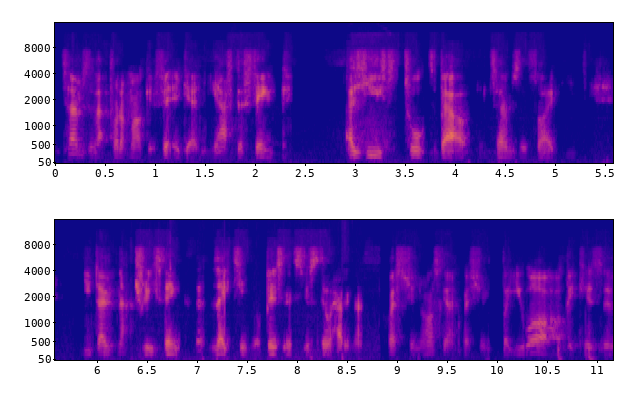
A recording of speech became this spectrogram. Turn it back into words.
in terms of that product market fit again you have to think as you talked about in terms of like you don't naturally think that late in your business you're still having that question, asking that question, but you are because of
